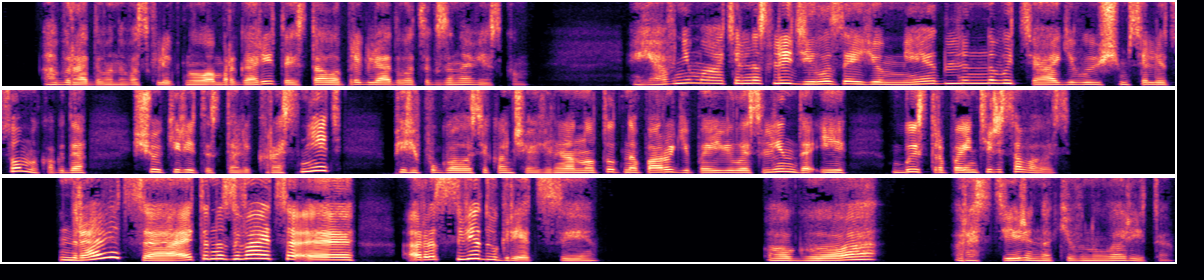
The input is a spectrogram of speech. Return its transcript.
— обрадованно воскликнула Маргарита и стала приглядываться к занавескам. Я внимательно следила за ее медленно вытягивающимся лицом, и когда щеки Риты стали краснеть, перепугалась окончательно. Но тут на пороге появилась Линда и быстро поинтересовалась. «Нравится? Это называется э, «Рассвет в Греции». «Ага», — растерянно кивнула Рита.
